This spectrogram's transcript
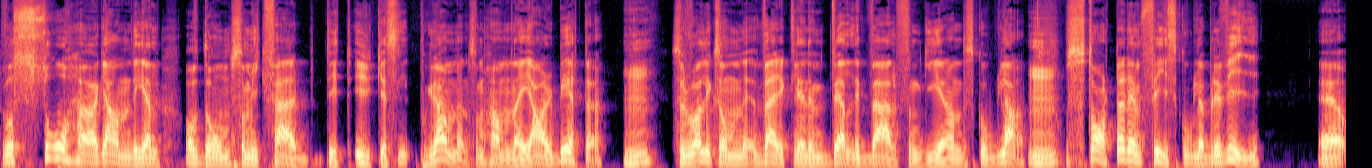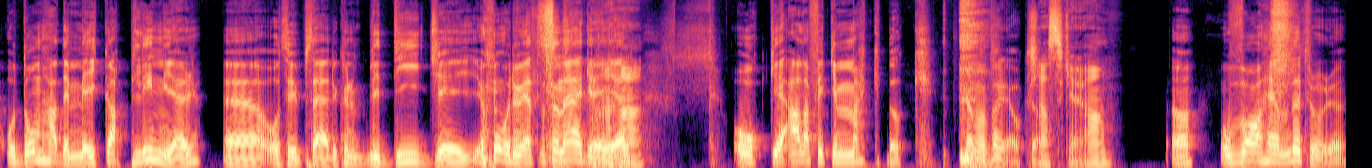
det var så hög andel av de som gick färdigt yrkesprogrammen som hamnade i arbete. Mm. Så det var liksom verkligen en väldigt välfungerande skola. Mm. Och startade en friskola bredvid eh, och de hade make-up-linjer eh, och typ så här, du kunde bli DJ och du vet sådana här grejer. Aha. Och eh, alla fick en Macbook när man började också. Klassiker, ja. Ja. Och vad hände tror du?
